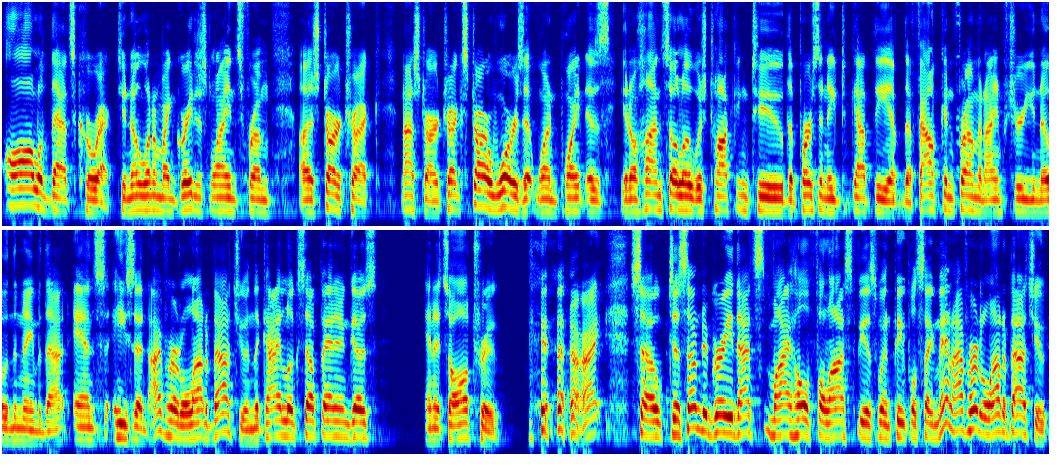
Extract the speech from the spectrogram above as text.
all of that's correct. You know, one of my greatest lines from uh, Star Trek, not Star Trek, Star Wars at one point is, you know, Han Solo was talking to the person he got the uh, the Falcon from, and I'm sure you know the name of that. And he said, "I've heard a lot about you." And the guy looks up at him and goes, "And it's all true." All right. So, to some degree, that's my whole philosophy is when people say, Man, I've heard a lot about you.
